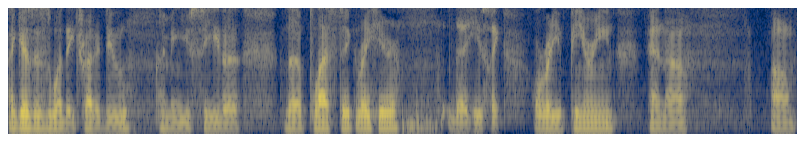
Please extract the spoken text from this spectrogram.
I guess this is what they try to do. I mean, you see the the plastic right here that he's like already appearing, and uh, um,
